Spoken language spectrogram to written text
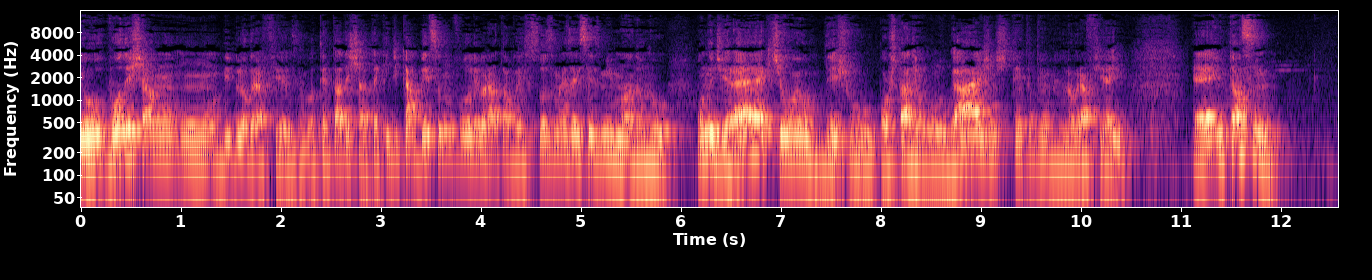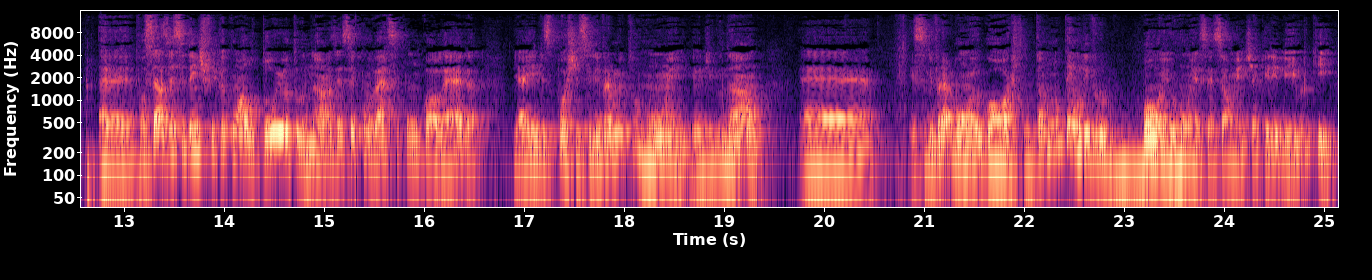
eu vou deixar um, uma bibliografia, assim, vou tentar deixar. Até que de cabeça eu não vou lembrar talvez todos, mas aí vocês me mandam no, ou no direct, ou eu deixo postado em algum lugar, a gente tenta ver uma bibliografia aí. É, então, assim, é, você às vezes se identifica com um autor e outro não, às vezes você conversa com um colega e aí eles, poxa, esse livro é muito ruim. Eu digo, não, é, esse livro é bom, eu gosto. Então não tem um livro bom e ruim essencialmente, é aquele livro que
